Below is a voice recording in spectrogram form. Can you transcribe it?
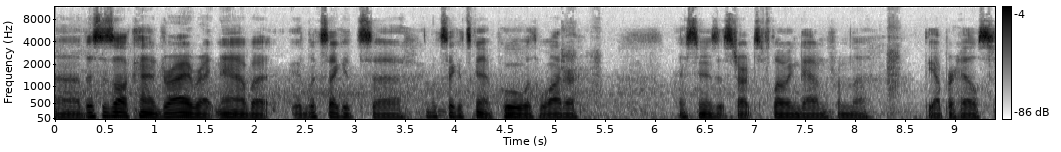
uh, this is all kind of dry right now, but it looks like it's uh, looks like it's going to pool with water as soon as it starts flowing down from the the upper hills.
